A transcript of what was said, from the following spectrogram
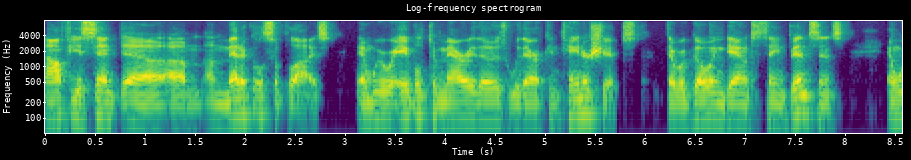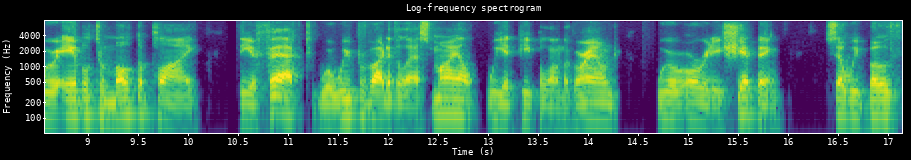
AFYA sent uh, um, uh, medical supplies, and we were able to marry those with our container ships that were going down to St. Vincent's, and we were able to multiply the effect where we provided the last mile, we had people on the ground, we were already shipping. So we both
